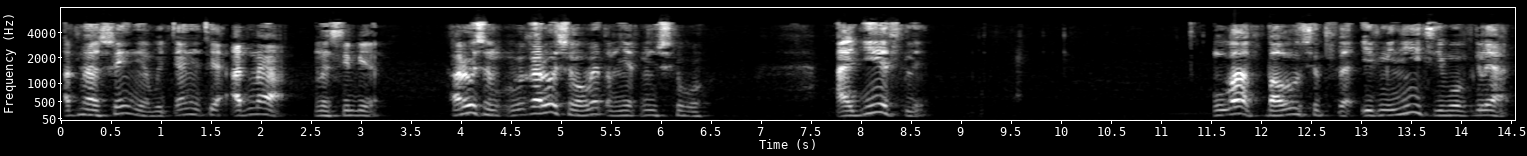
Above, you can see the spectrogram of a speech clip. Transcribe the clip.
отношения вы тянете одна на себе. Хорошим, хорошего в этом нет ничего. А если у вас получится изменить его взгляд,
